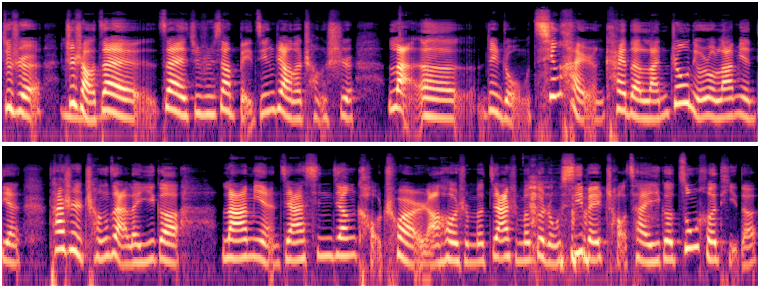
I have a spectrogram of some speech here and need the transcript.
就是至少在在就是像北京这样的城市，拉呃那种青海人开的兰州牛肉拉面店，它是承载了一个拉面加新疆烤串儿，然后什么加什么各种西北炒菜一个综合体的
